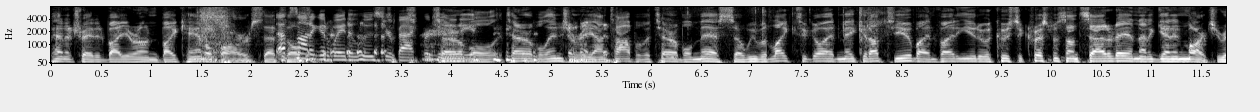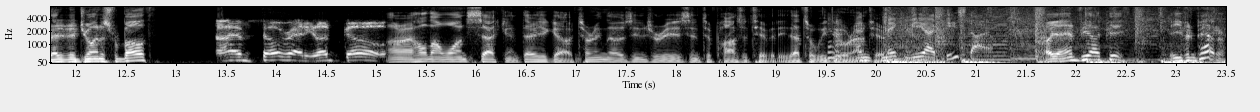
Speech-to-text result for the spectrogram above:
penetrated by your own bike handlebars. That's, That's also not a good way to lose your back virginity. terrible, terrible injury on top of a terrible miss. So, we would like to go ahead and make it up to you by inviting you to Acoustic Christmas on Saturday and then again in March. You ready to join us for both? I am so ready. Let's go. All right, hold on one second. There you go. Turning those injuries into positivity. That's what we do around and here. make VIP style. Oh yeah, and VIP, even better.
